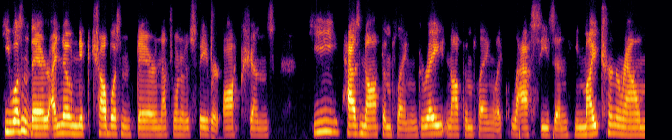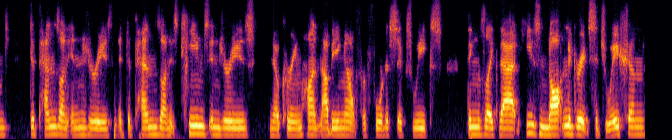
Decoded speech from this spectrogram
He wasn't there. I know Nick Chubb wasn't there, and that's one of his favorite options. He has not been playing great, not been playing like last season. He might turn around depends on injuries. It depends on his team's injuries. You know, Kareem Hunt not being out for four to six weeks, things like that. He's not in a great situation,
